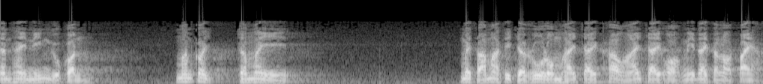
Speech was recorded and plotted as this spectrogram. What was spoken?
นั้นให้นิ่งอยู่ก่อน มันก็จะไม่ ไม่สามารถที่จะรู้ลมหายใจเข้าหายใจออกนี่ได้ตลอดไปอะ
